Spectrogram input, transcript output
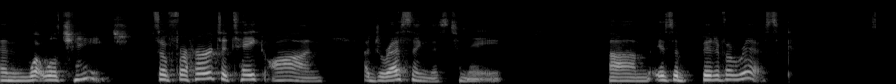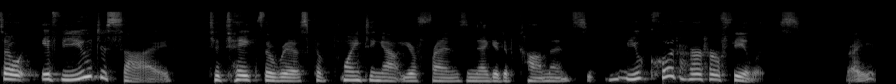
And what will change? So, for her to take on addressing this to me um, is a bit of a risk. So if you decide to take the risk of pointing out your friend's negative comments, you could hurt her feelings, right?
